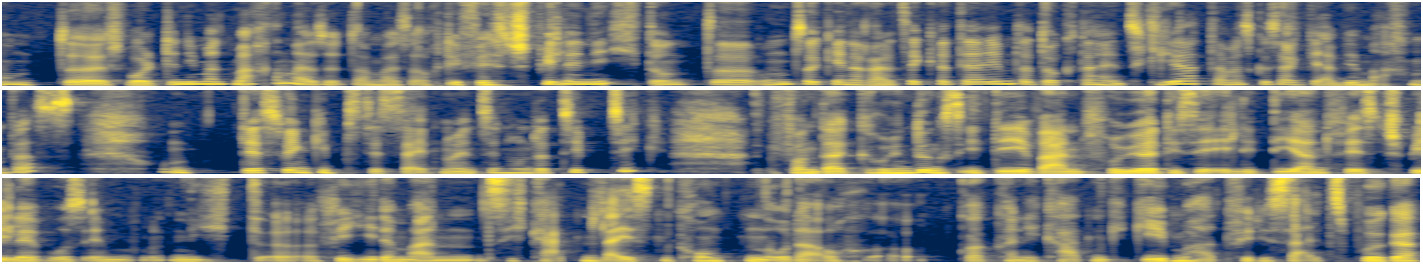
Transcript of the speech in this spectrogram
Und äh, es wollte niemand machen, also damals auch die Festspiele nicht. Und äh, unser Generalsekretär, eben, der Dr. Heinz Klier, hat damals gesagt, ja, wir machen das. Und deswegen gibt es das seit 1970. Von der Gründungsidee waren früher diese elitären Festspiele, wo es eben nicht äh, für jedermann sich Karten leisten konnten oder auch äh, gar keine Karten gegeben hat für die Salzburger.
